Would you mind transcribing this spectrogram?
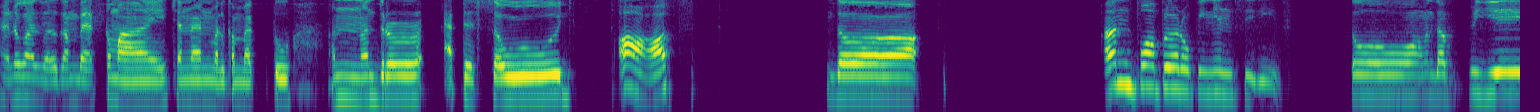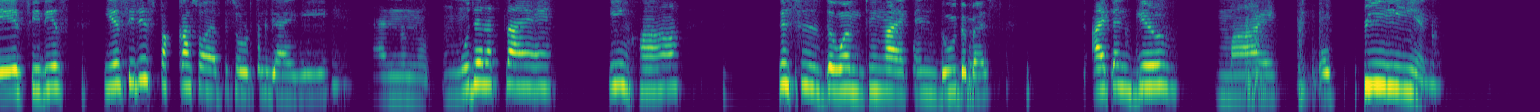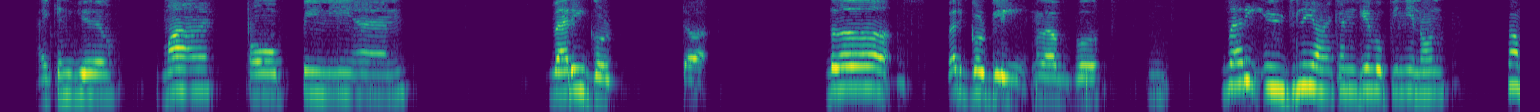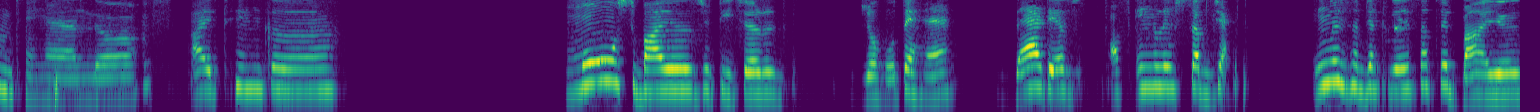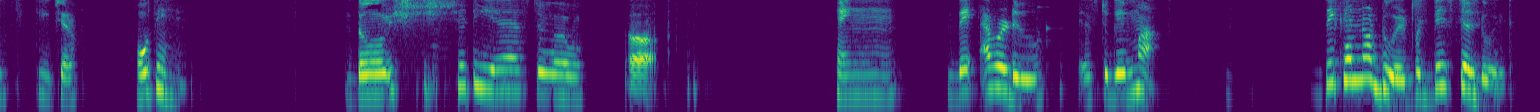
Hello guys welcome back to my channel welcome back to another episode of the unpopular opinion series तो मतलब ये series ये series पक्का सौ episode तक जाएगी। एंड मुझे लगता है कि हाँ this is the one thing I can do the best I can give my opinion I can give my opinion very good. The, the very goodly, very easily I can give opinion on something, and uh, I think uh, most biased teacher जो होते हैं that is of English subject. English subject के सबसे बायस teacher होते हैं the shittiest uh, thing they ever do is to give marks. They cannot do it, but they still do it.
